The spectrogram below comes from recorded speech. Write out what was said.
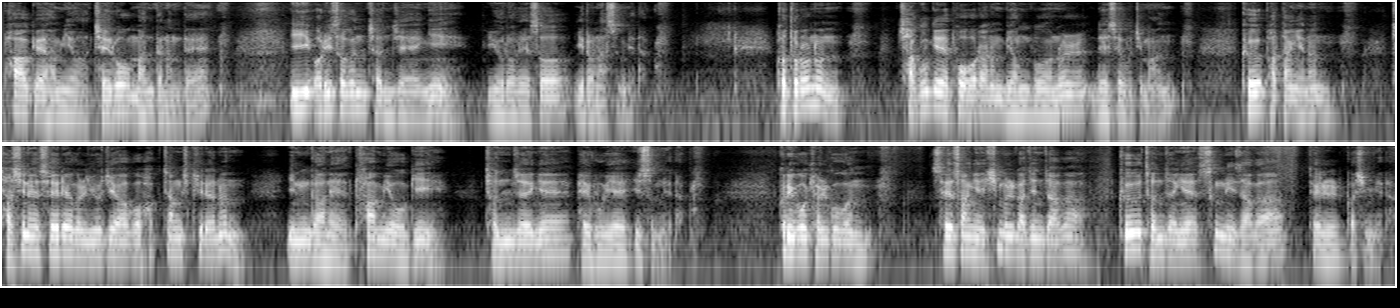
파괴하며 재로 만드는데 이 어리석은 전쟁이 유럽에서 일어났습니다. 겉으로는 자국의 보호라는 명분을 내세우지만 그 바탕에는 자신의 세력을 유지하고 확장시키려는 인간의 탐욕이 전쟁의 배후에 있습니다. 그리고 결국은 세상의 힘을 가진 자가 그 전쟁의 승리자가 될 것입니다.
